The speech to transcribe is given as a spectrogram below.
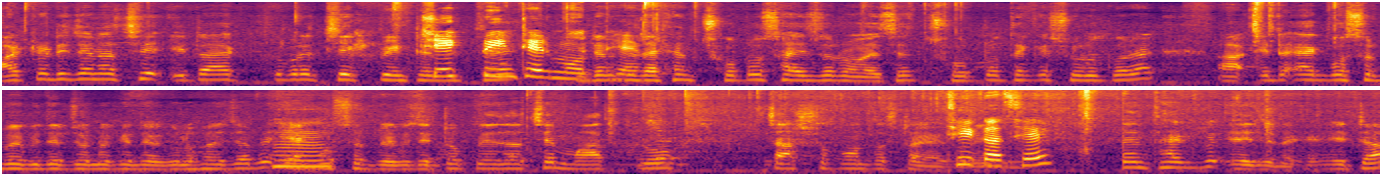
আরেকটা ডিজাইন আছে এটা একেবারে চেক প্রিন্টের print এর মধ্যে। দেখেন ছোট সাইজের রয়েছে ছোট থেকে শুরু করে আর এটা এক বছর বেবিদের জন্য কিন্তু এগুলো হয়ে যাবে। এক বছর বেবিদেরটাও পেয়ে যাচ্ছে মাত্র চারশো পঞ্চাশ টাকা ঠিক আছে। থাকবে এই যে দেখেন এটা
